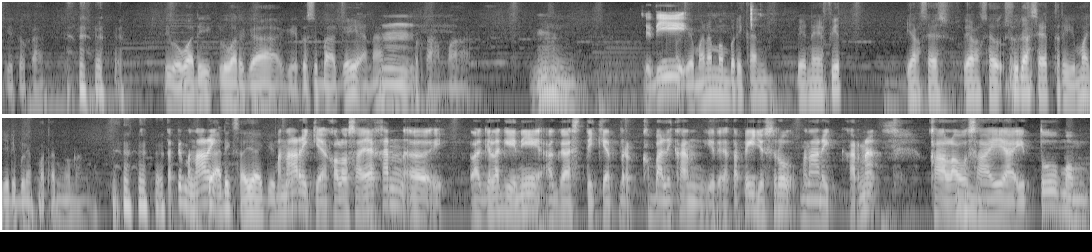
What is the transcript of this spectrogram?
gitu kan. Dibawa di keluarga gitu sebagai anak hmm, pertama. hmm. Hmm. jadi Bagaimana memberikan benefit yang saya yang saya, sudah saya terima jadi belepotan ngomongnya. tapi menarik adik saya gitu. menarik ya kalau saya kan eh, lagi-lagi ini agak sedikit berkebalikan gitu ya tapi justru menarik karena kalau Hmm. saya itu mem-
